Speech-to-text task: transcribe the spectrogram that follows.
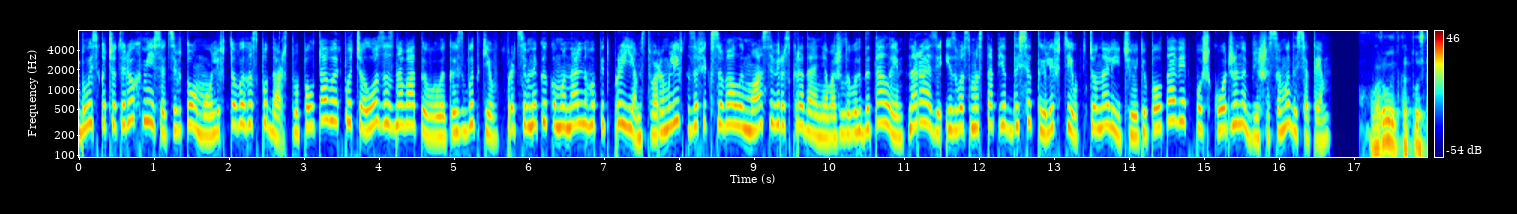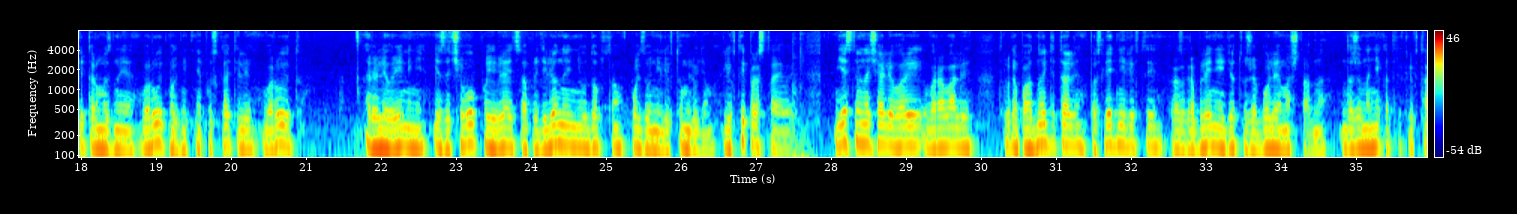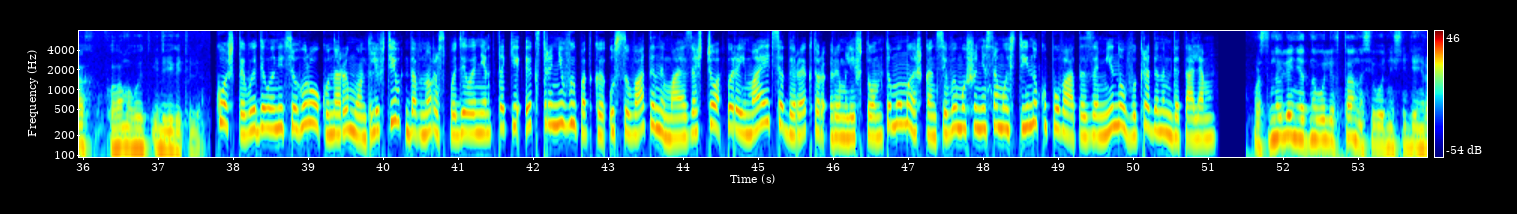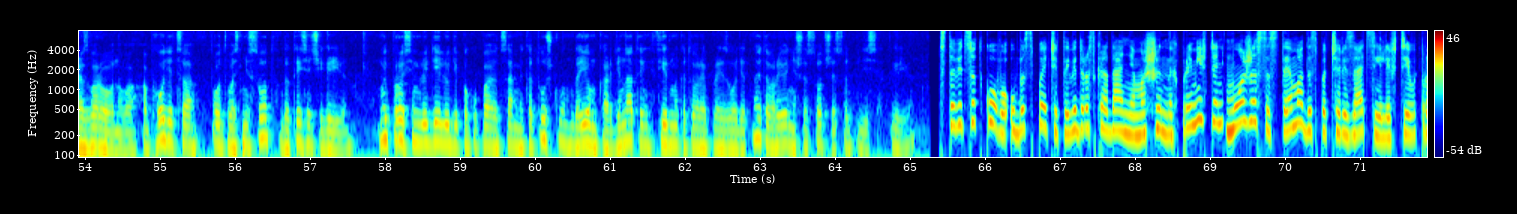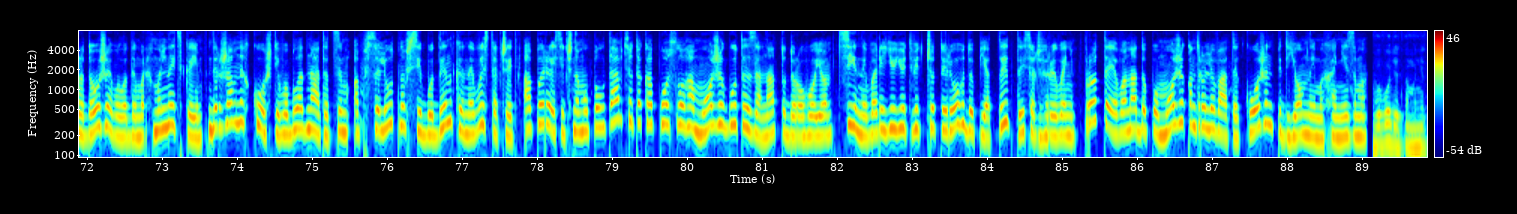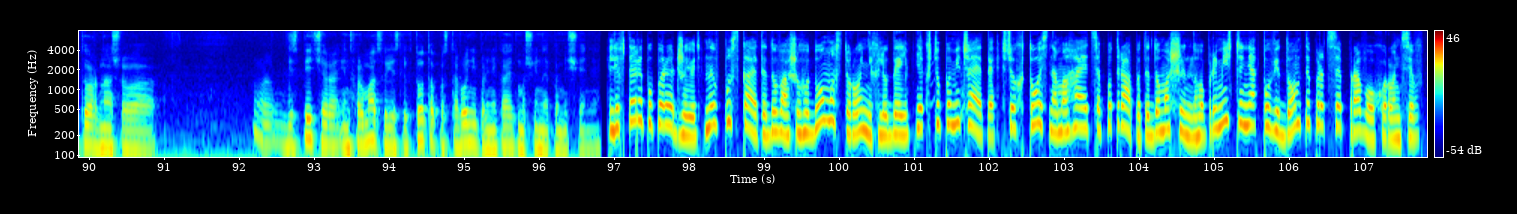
Близько чотирьох місяців тому ліфтове господарство Полтави почало зазнавати великих збитків. Працівники комунального підприємства Ремліфт зафіксували масові розкрадання важливих деталей. Наразі із 850 ліфтів, що налічують у Полтаві, пошкоджено більше 70. Воруют катушки тормозные, воруют магнитные пускатели, воруют реле времени, из-за чего появляются определенные неудобства в пользовании лифтом людям. Лифты простаивают. Если вначале воры воровали только по одной детали, последние лифты, разграбление идет уже более масштабно. Даже на некоторых лифтах выламывают и двигатели. Кошти, виділені цього року на ремонт ліфтів, давно розподілені. Такі екстрені випадки усувати немає за що. Переймається директор ремліфту. Тому мешканці вимушені самостійно купувати заміну викраденим деталям. Восстановление одного лифта на сегодняшний день разворованного обходится от 800 до 1000 гривен. Мы просим людей, люди покупают сами катушку, даем координаты фирмы, которая производит, но это в районе 600-650 гривен. Стовідсотково убезпечити від розкрадання машинних приміщень може система диспетчеризації ліфтів, продовжує Володимир Хмельницький. Державних коштів обладнати цим абсолютно всі будинки не вистачить. А пересічному полтавцю така послуга може бути занадто дорогою. Ціни варіюють від 4 до 5 тисяч гривень. Проте вона допоможе контролювати кожен підйомний механізм. Выводит на монитор нашего э, диспетчера інформацію, якщо хтось посторонній проникає в машинне поміщення. Ліфтери попереджують, не впускайте до вашого дому сторонніх людей. Якщо помічаєте, що хтось намагається потрапити до машинного приміщення, повідомте про це правоохоронців.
